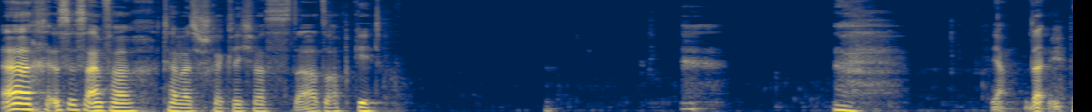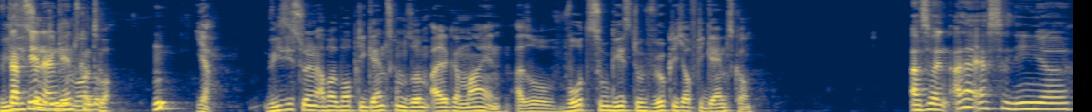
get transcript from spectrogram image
Ach, es ist einfach teilweise schrecklich, was da so abgeht. Ja, da, Wie da fehlen einem die Gamescom hm? Ja. Wie siehst du denn aber überhaupt die Gamescom so im Allgemeinen? Also, wozu gehst du wirklich auf die Gamescom? Also in allererster Linie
